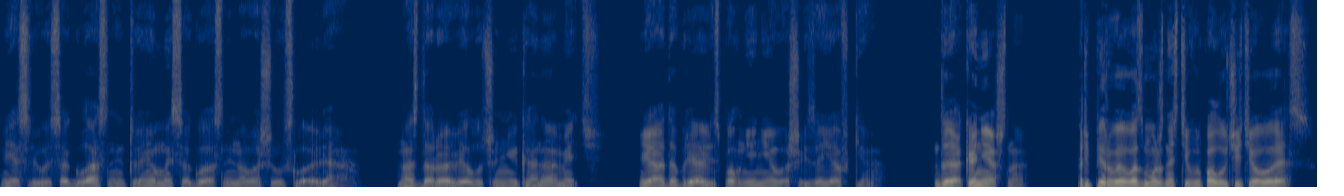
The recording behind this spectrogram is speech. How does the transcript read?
Если вы согласны, то и мы согласны на ваши условия. На здоровье лучше не экономить. Я одобряю исполнение вашей заявки. Да, конечно. При первой возможности вы получите ОС.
